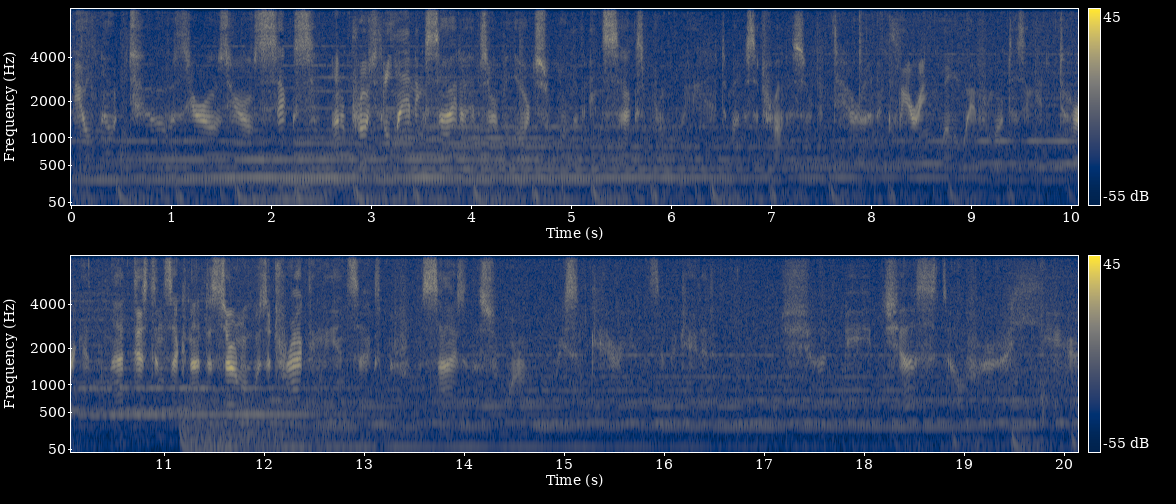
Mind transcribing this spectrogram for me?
field note 2006. On approach to the landing site, I observed a large swarm of insects, probably Tabanus atratus or Diptera, in a clearing well away from our designated target. From that distance, I could not discern what was attracting the insects, but from the size of the swarm, recent carrion just over here.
